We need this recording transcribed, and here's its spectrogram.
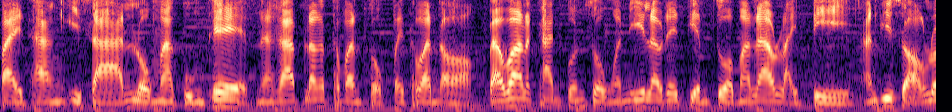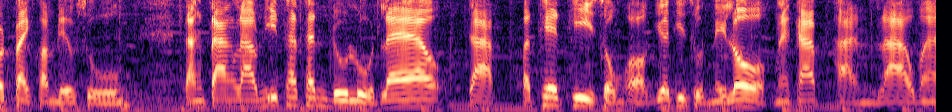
ไปทางอีสานลงมากรุงเทพนะครับแล้วก็ตะวันตกไปตะวันออกแปลว่าการขนส่งวันนี้เราได้เตรียมตัวมาแล้วหลายปี อันที่ 2 รถไฟความเร็วสูง ต่างๆเหล่านี้ถ้าท่านดูหลูดแล้วจากประเทศที่ส่งออกเยอะที่สุดในโลกนะครับผ่านลาวมา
